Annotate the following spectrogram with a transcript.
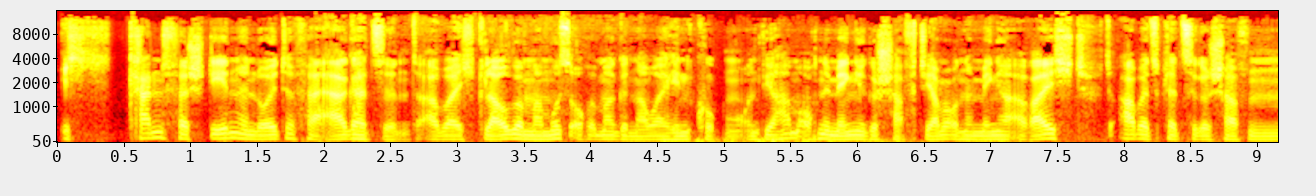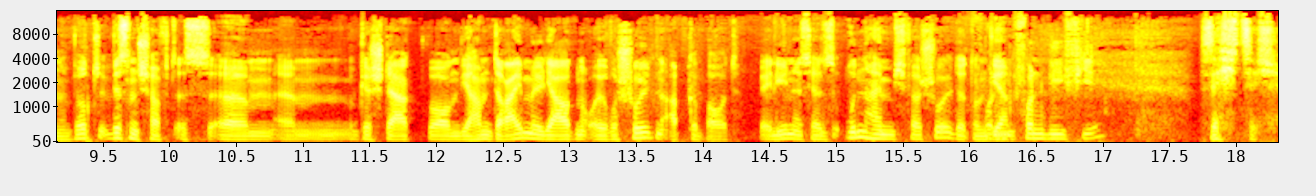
Ich kann verstehen, wenn Leute verärgert sind, aber ich glaube, man muss auch immer genauer hingucken. Und wir haben auch eine Menge geschafft. Wir haben auch eine Menge erreicht, Arbeitsplätze geschaffen, Wirt Wissenschaft ist ähm, ähm, gestärkt worden. Wir haben drei Milliarden Euro Schulden abgebaut. Berlin ist ja so unheimlich verschuldet und wir haben von wie viel? 60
